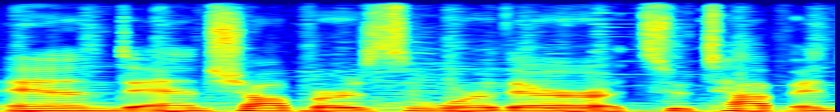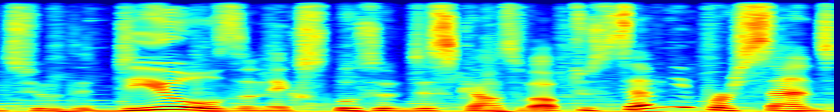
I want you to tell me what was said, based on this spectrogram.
and and shoppers who were there to tap into the deals and exclusive discounts of up to 70%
